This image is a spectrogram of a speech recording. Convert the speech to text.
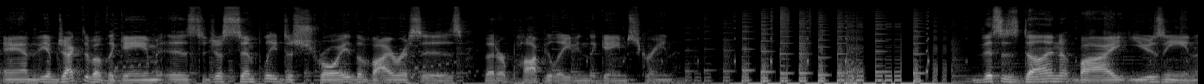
and the objective of the game is to just simply destroy the viruses that are populating the game screen. This is done by using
